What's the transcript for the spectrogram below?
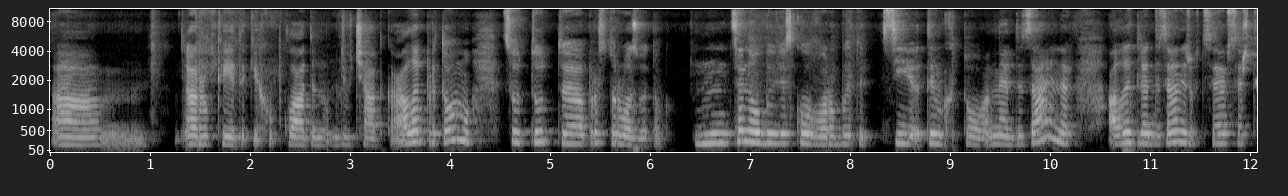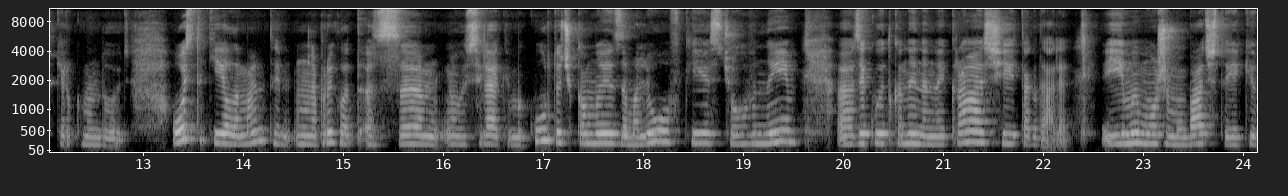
а, роки таких обкладинок дівчатка. Але при тому це тут е, просто розвиток. Це не обов'язково робити ці, тим, хто не дизайнер, але для дизайнерів це все ж таки рекомендують. Ось такі елементи, наприклад, з усілякими курточками, замальовки, з чого вони, е, з якої тканини найкращі і так далі. І ми можемо бачити, які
